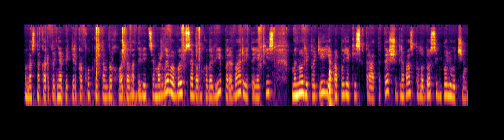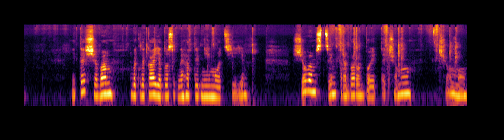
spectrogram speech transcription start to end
У нас на карту дня п'ятірка кубків там виходила. Дивіться, можливо, ви в себе в голові переварюєте якісь минулі події або якісь втрати, те, що для вас було досить болючим, і те, що вам викликає досить негативні емоції. Що вам з цим треба робити? Чому? Чому?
